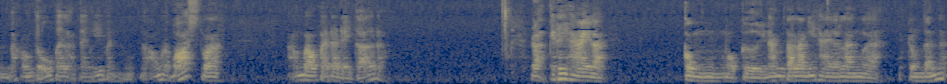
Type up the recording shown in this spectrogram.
mình bắt ông chủ phải làm theo ý mình. Ông là boss mà. Ông đâu phải là đầy tớ đâu. Rồi, cái thứ hai là cùng một người năm ta lăng với hai ta lăng là trung tính đó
